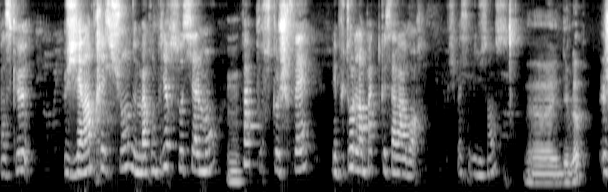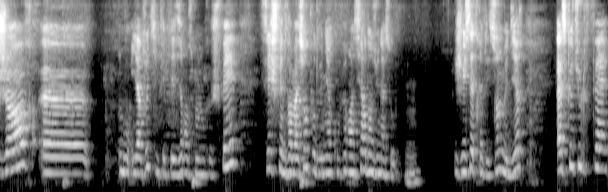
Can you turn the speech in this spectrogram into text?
parce que j'ai l'impression de m'accomplir socialement, Mm. pas pour ce que je fais, mais plutôt l'impact que ça va avoir. Je sais pas si ça fait du sens. Euh, développe. Genre, euh, bon, il y a un truc qui me fait plaisir en ce moment que je fais, c'est je fais une formation pour devenir conférencière dans une asso. Mhm. J'ai eu cette réflexion de me dire, est-ce que tu le fais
